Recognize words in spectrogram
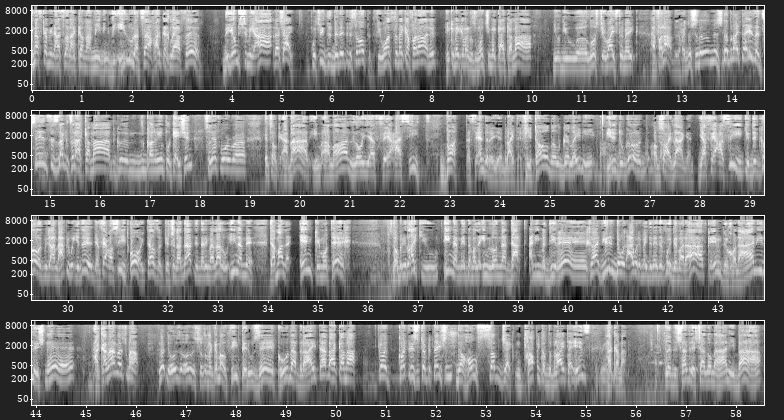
נפקא מן האצלן הקמה, meaning, ואילו רצה אחר כך להפר ביום שמיעה, רשאי. Which means the, the neder is still open. If he wants to make a farah on it, he can make a farah, because once you make a hakama, you, you uh, lost your rights to make hafarav. The Chiddush of the Mishnah Braita is that since it's not considered hakama because um, of implication, so therefore uh, it's okay. Abad im amar lo yafe asit. But that's the end of the uh, If you told the girl lady you didn't do good, I'm sorry, lagan yafe asit, you did good, which I'm happy what you did. Yafe asit. Oh, he tells her kishnadat nedarim alalu iname damala en kemotech. there's nobody like you. Ina medamalim lo nadat. Ani madirech. If you didn't do it, I would have made the neder for you. Devarav. Kayim decholani lishne. Hakama mashma. No, those are all the shot of hakama. Ufi peruze kula braita bakama. Good. According to this interpretation, the whole subject and topic of the braita is hakama. לדשנת רשע לא מהני בא,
